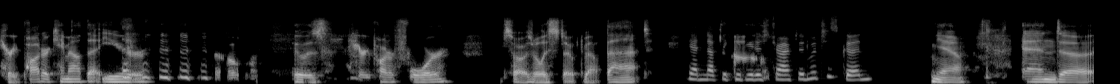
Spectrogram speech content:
Harry Potter came out that year. so it was Harry Potter 4. So I was really stoked about that. You had enough to keep you distracted, which is good. Yeah. And uh,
